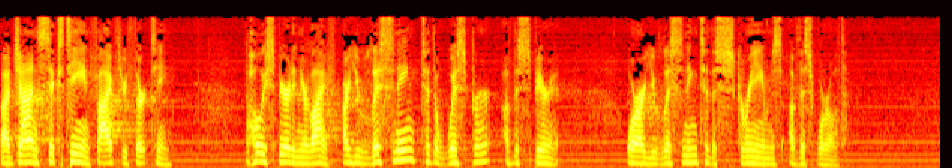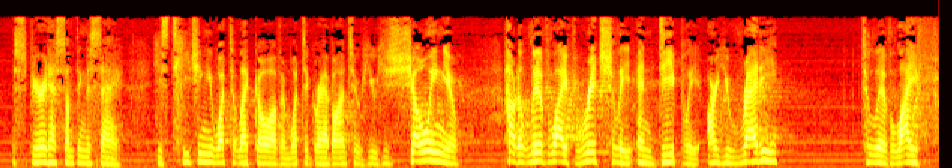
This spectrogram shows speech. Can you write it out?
uh, John 16, 5 through 13. The Holy Spirit in your life. Are you listening to the whisper of the Spirit? Or are you listening to the screams of this world? The Spirit has something to say. He's teaching you what to let go of and what to grab onto. He's showing you how to live life richly and deeply. Are you ready to live life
